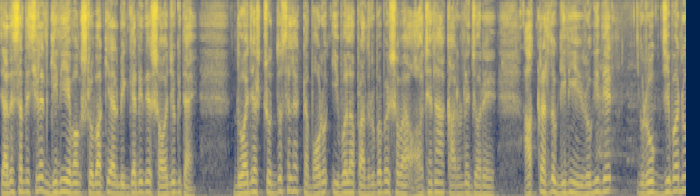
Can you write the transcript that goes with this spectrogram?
যাদের সাথে ছিলেন গিনি এবং স্লোভাকিয়ার বিজ্ঞানীদের সহযোগিতায় দু হাজার চোদ্দ সালে একটা বড় ইবোলা প্রাদুর্ভাবের সময় অজানা কারণে জ্বরে আক্রান্ত গিনি রোগীদের রোগ জীবাণু,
